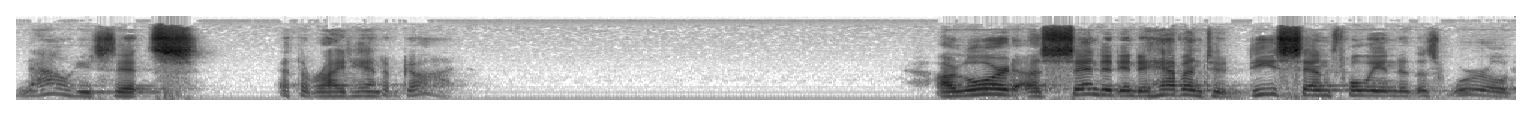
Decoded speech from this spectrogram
Now he sits at the right hand of God. Our Lord ascended into heaven to descend fully into this world,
